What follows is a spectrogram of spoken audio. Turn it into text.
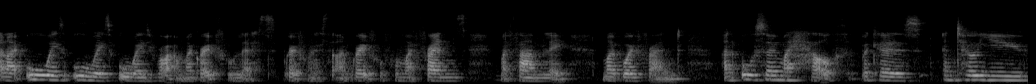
And I always, always, always write on my grateful list, gratefulness that I'm grateful for my friends, my family, my boyfriend, and also my health because until you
